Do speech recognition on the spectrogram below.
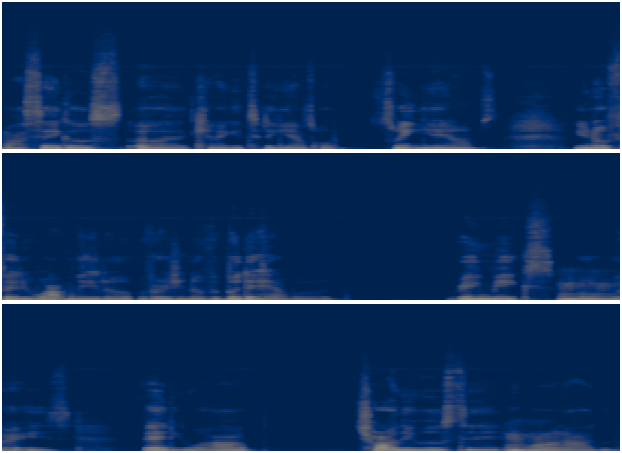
Masego's uh, "Can I Get to the Yams" or "Sweet Yams." You know, Fetty Wap made a version of it, but they have a remix of where it's Fetty Wap, Charlie Wilson, and Mhm. Ron Isley,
